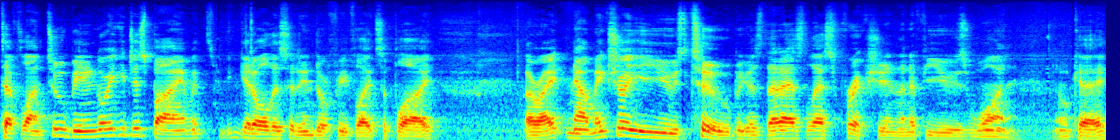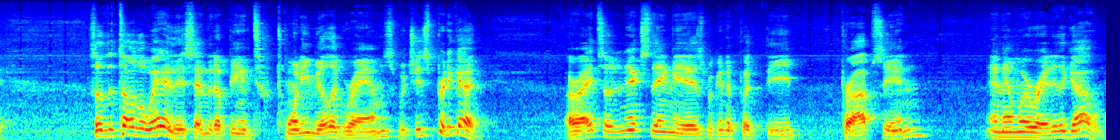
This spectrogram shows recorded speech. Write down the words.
Teflon tubing, or you can just buy them. It's, you can get all this at Indoor Free Flight Supply. All right, now make sure you use two because that has less friction than if you use one. Okay, so the total weight of this ended up being 20 milligrams, which is pretty good. All right, so the next thing is we're going to put the props in and then we're ready to go.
